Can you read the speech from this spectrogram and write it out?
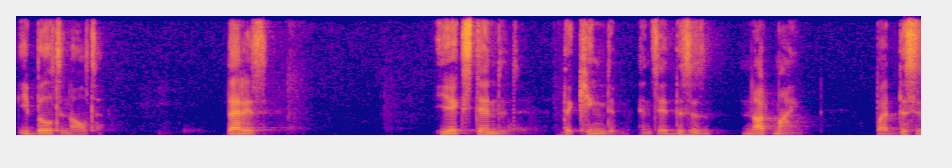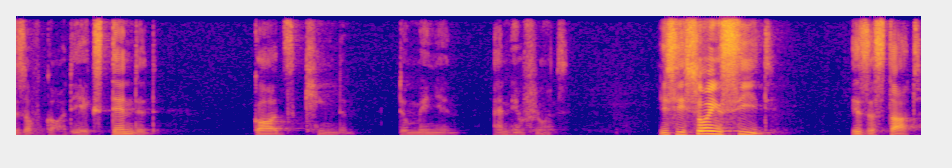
he built an altar. That is, he extended the kingdom and said, This is not mine, but this is of God. He extended God's kingdom, dominion, and influence. You see, sowing seed is a start,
